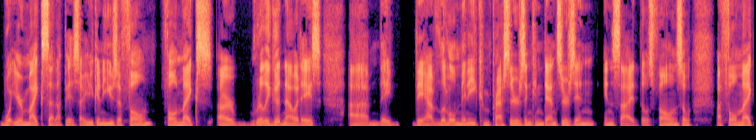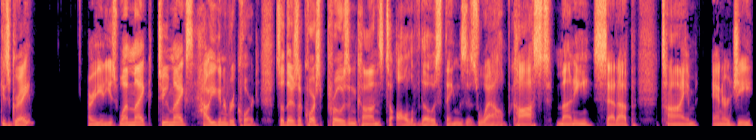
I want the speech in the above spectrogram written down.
what your mic setup is. Are you going to use a phone? Phone mics are really good nowadays. Um, they, they have little mini compressors and condensers in inside those phones. So a phone mic is great. Are you going to use one mic, two mics? How are you going to record? So there's, of course, pros and cons to all of those things as well. Cost, money, setup, time, energy,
